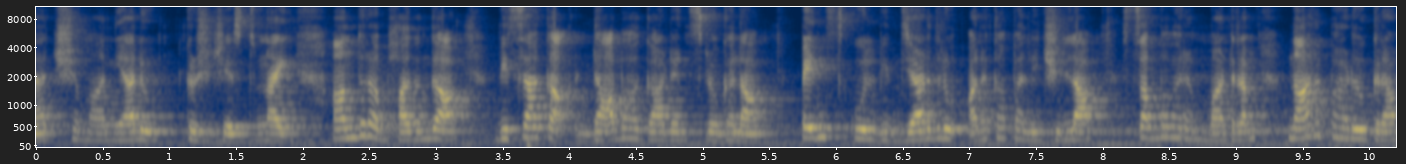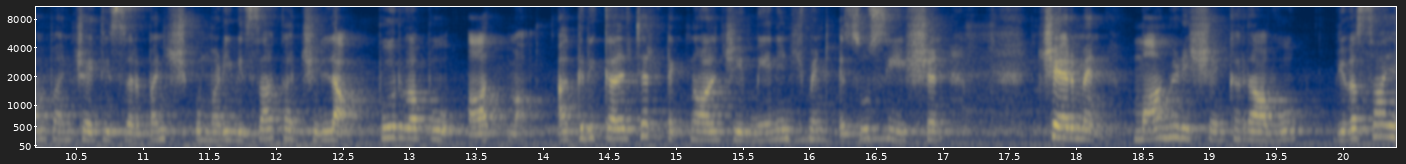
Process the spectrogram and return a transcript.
యాజమాన్యాలు కృషి చేస్తున్నాయి. అందులో భాగంగా విశాఖ డాబా గార్డెన్స్లో గల పెన్ స్కూల్ విద్యార్థులు అనకాపల్లి జిల్లా సబ్బవరం మండలం నారపాడు గ్రామ పంచాయతీ సర్పంచ్ ఉమ్మడి విశాఖ జిల్లా పూర్వపు ATMA agriculture technology management association chairman Mamidi Shankar Rao వ్యవసాయ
